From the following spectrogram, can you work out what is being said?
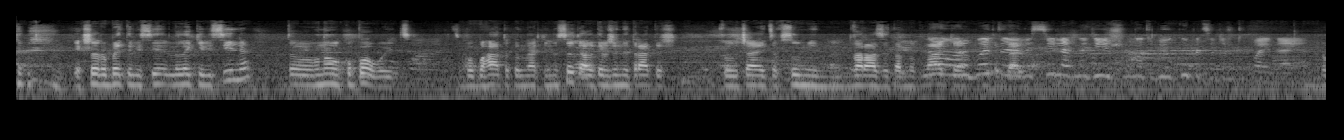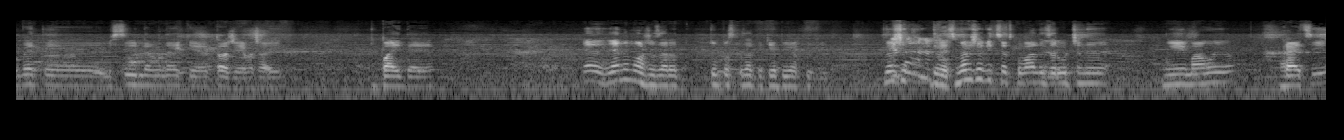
Якщо робити весілля, велике весілля, то воно окуповується. Це бо багато конвертів несуть, але ти вже не тратиш, виходить, в сумі два рази там на плаття. Ну, і робити так далі. весілля в надії, що воно тобі окупиться, дуже тупа ідея. Робити весілля велике теж, я вважаю, тупа ідея. Я, я не можу зараз тупо сказати, яке би я хотів. Ми Я вже, теж не дивись, ми вже відсвяткували заручини моєю мамою в Греції.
